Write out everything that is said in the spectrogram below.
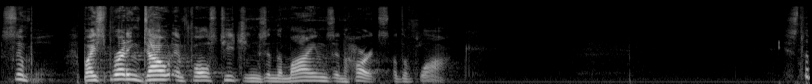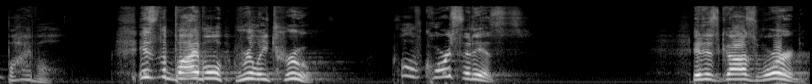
Simple. By spreading doubt and false teachings in the minds and hearts of the flock. Is the Bible? Is the Bible really true? Well, of course it is. It is God's Word,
